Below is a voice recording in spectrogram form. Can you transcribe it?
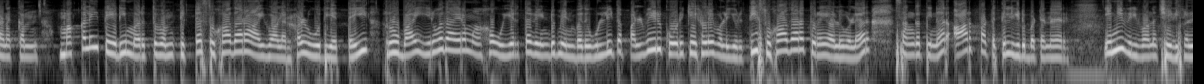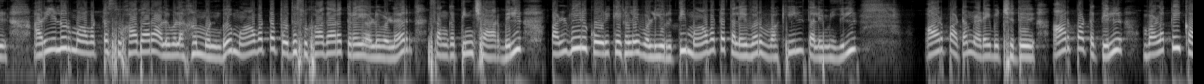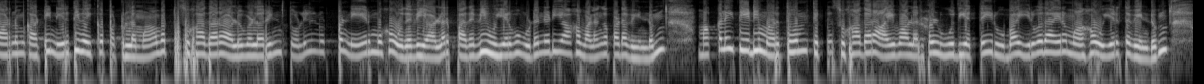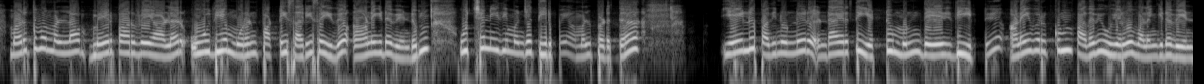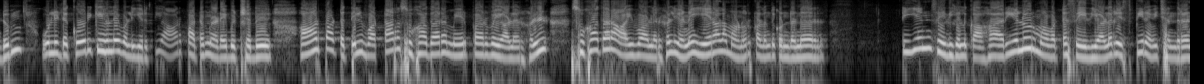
வணக்கம். மக்களை தேடி மருத்துவம் திட்ட சுகாதார ஆய்வாளர்கள் ஊதியத்தை ரூபாய் இருபதாயிரமாக உயர்த்த வேண்டும் என்பது உள்ளிட்ட பல்வேறு கோரிக்கைகளை வலியுறுத்தி சுகாதாரத்துறை அலுவலர் சங்கத்தினர் ஆர்ப்பாட்டத்தில் ஈடுபட்டனர். இனி விரிவான செய்திகள். அரியலூர் மாவட்ட சுகாதார அலுவலகம் முன்பு மாவட்ட பொது சுகாதாரத்துறை அலுவலர் சங்கத்தின் சார்பில் பல்வேறு கோரிக்கைகளை வலியுறுத்தி மாவட்ட தலைவர் வகீல் தலைமையில் ஆர்ப்பாட்டம் நடைபெற்றது. ஆர்ப்பாட்டத்தில் வழக்கை காரணம் காட்டி நிறுத்தி வைக்கப்பட்டுள்ள மாவட்ட சுகாதார அலுவலரின் தொழில்நுட்ப நேர்முக உதவியாளர் பதவி உயர்வு உடனடியாக வழங்கப்பட வேண்டும். மக்களை தேடி மருத்துவம் திட்ட சுகாதார ஆய்வாளர்கள் ஊதியத்தை ரூபாய் இருபதாயிரமாக உயர்த்த வேண்டும். மருத்துவமல்லா மேற்பார்வையாளர் ஊதிய முரண்பாட்டை சரி செய்து ஆணையிட வேண்டும். உச்சநீதிமன்ற தீர்ப்பை அமல்படுத்த ஏழு பதினொன்று ரெண்டாயிரத்தி எட்டு முன் தேதியிட்டு அனைவருக்கும் பதவி உயர்வு வழங்கிட வேண்டும். உள்ளிட்ட கோரிக்கைகளை வலியுறுத்தி ஆர்ப்பாட்டம் நடைபெற்றது. ஆர்ப்பாட்டத்தில் வட்டார சுகாதார மேற்பார்வையாளர்கள் சுகாதார ஆய்வாளர்கள் என ஏராளமானோர் கலந்து கொண்டனர். டிஎன் செய்திகளுக்காக அரியலூர் மாவட்ட செய்தியாளர் எஸ்பி ரவிச்சந்திரன்.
